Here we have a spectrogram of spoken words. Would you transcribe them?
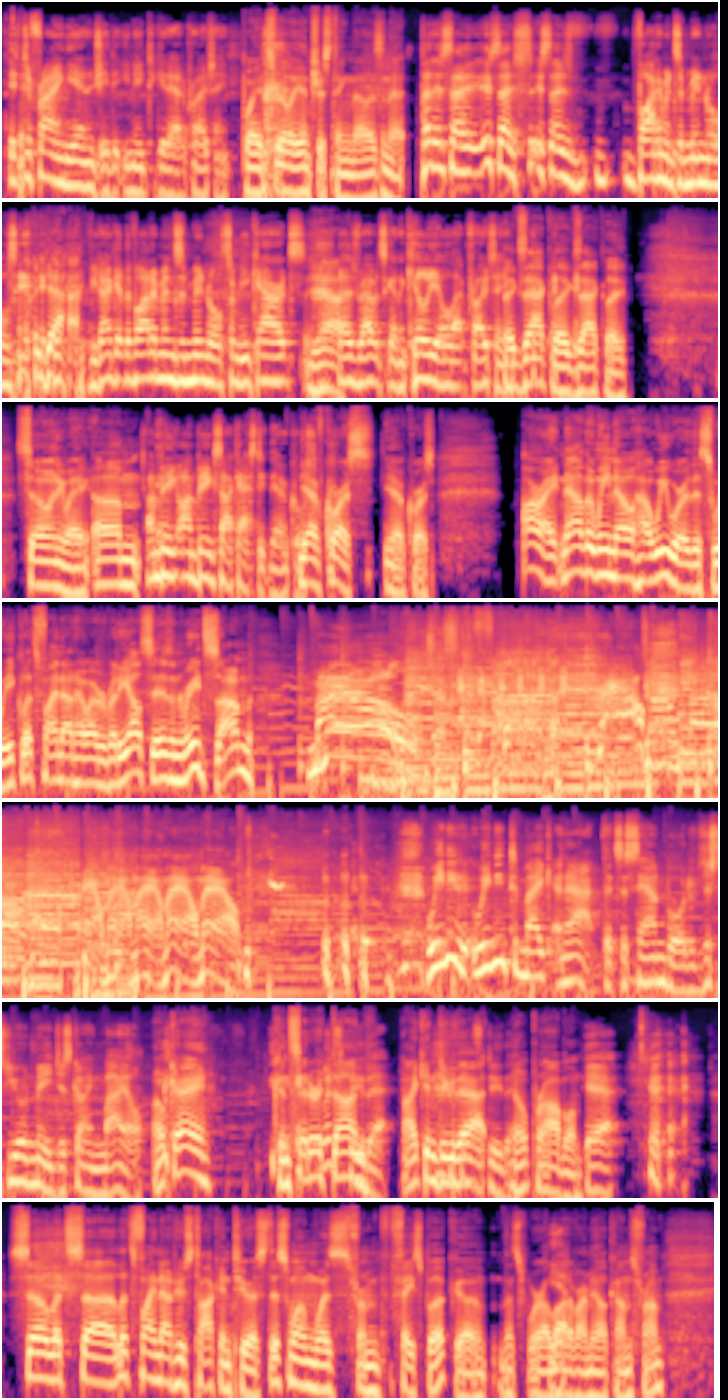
it's defraying the energy that you need to get out of protein. Boy, it's really interesting though, isn't it? But it's those it's those it's those vitamins and minerals. Yeah. if you don't get the vitamins and minerals from your carrots, Yeah. those rabbits are going to kill you. All that protein. Exactly, exactly. So anyway, um I'm being I'm being sarcastic there, of course. yeah, of course. Yeah, of course. All right, now that we know how we were this week, let's find out how everybody else is and read some mail. Mail, mail, mail, mail, mail. We need we need to make an app that's a soundboard of just you and me just going mail. Okay. Consider it done. do. I can do that. Do that. No problem. Yeah. So let's uh, let's find out who's talking to us. This one was from Facebook. Uh, that's where a lot Yeah. of our mail comes from.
